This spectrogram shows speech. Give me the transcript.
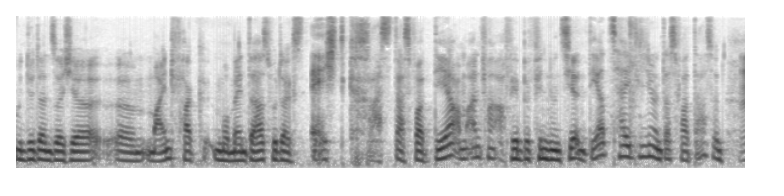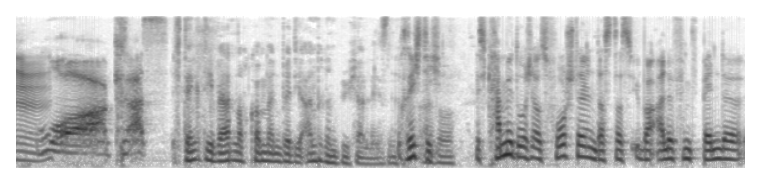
Und du dann solche äh, Mindfuck-Momente hast, wo du sagst, echt krass, das war der am Anfang, ach, wir befinden uns hier in der Zeitlinie und das war das und Mhm. boah, krass. Ich denke, die werden noch kommen, wenn wir die anderen Bücher lesen. Richtig. Also, ich kann mir durchaus vorstellen, dass das über alle fünf Bände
